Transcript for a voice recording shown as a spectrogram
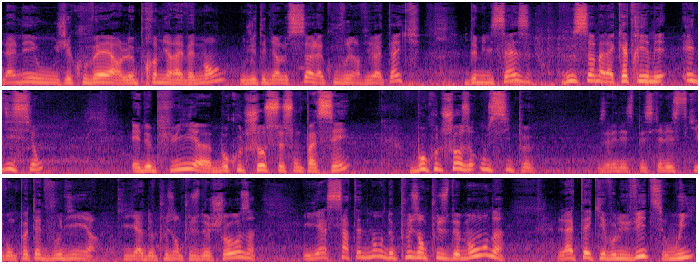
l'année où j'ai couvert le premier événement, où j'étais bien le seul à couvrir Vivatech, 2016. Nous sommes à la quatrième édition et depuis, euh, beaucoup de choses se sont passées, beaucoup de choses ou si peu. Vous avez des spécialistes qui vont peut-être vous dire qu'il y a de plus en plus de choses. Il y a certainement de plus en plus de monde. La tech évolue vite, oui,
